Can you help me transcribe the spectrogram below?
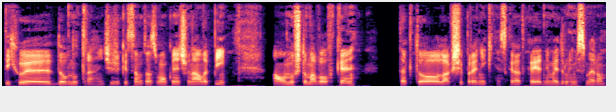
vdychuje dovnútra. Čiže keď sa mu tam zvonku niečo nalepí a on už to má vlhké, tak to ľahšie prenikne, skrátka jedným aj druhým smerom.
